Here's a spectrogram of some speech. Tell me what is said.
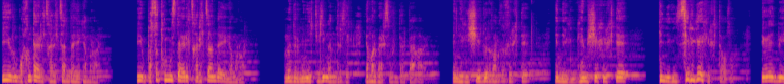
Би ер нь бурхантай харилцах харилцаандаа яг ямар вэ? Би бусад хүмүүстэй харилцах харилцаандаа яг ямар вэ? Өнөөдөр миний итгэлийн амьдралыг ямар байр суурин дээр байгаа вэ? Хэн нэгэн шийдвэр гаргах хэрэгтэй, хэн нэгэн гэмших хэрэгтэй, хэн нэгэн сэргээх хэрэгтэй болов. Тэгээд би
